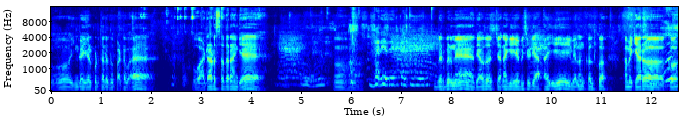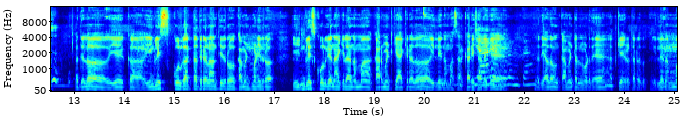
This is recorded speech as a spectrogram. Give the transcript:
ಓ ಹಿಂಗ ಹೇಳ್ಕೊಡ್ತಾರದು ಪಾಠವ. ಓ ಆಟ ಆಡಿಸ್ತದಾರ ಹಂಗೆ. ಹ್ಞೂ ಹಾಂ ಬೇರೆ ಬೇರೆನೆ ಅದು ಯಾವುದೋ ಚೆನ್ನಾಗಿ A B C D A ಇವೆಲ್ಲನೂ ಕಲ್ತ್ಕೊ. ಆಮೇಲೆ ಯಾರೋ ಗೋ ಅದೆಲ್ಲೋ ಏ ಕ ಇಂಗ್ಲೀಷ್ ಸ್ಕೂಲ್ಗೆ ಹಾಕ್ತಾಯಿದ್ರಲ್ಲ ಅಂತಿದ್ರು ಕಮೆಂಟ್ ಮಾಡಿದರು. ಇಂಗ್ಲೀಷ್ ಸ್ಕೂಲ್ಗೇನು ಹಾಕಿಲ್ಲ ನಮ್ಮ ಕಾರ್ಮೆಂಟ್ಗೆ ಹಾಕಿರೋದು ಇಲ್ಲಿ ನಮ್ಮ ಸರ್ಕಾರಿ ಶಾಲೆಗೆ. ಅದು ಯಾವುದೋ ಒಂದು ಕಾಮೆಂಟಲ್ಲಿ ನೋಡಿದೆ ಅದಕ್ಕೆ ಹೇಳ್ತಾ ಇರೋದು ಇಲ್ಲೇ ನಮ್ಮ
